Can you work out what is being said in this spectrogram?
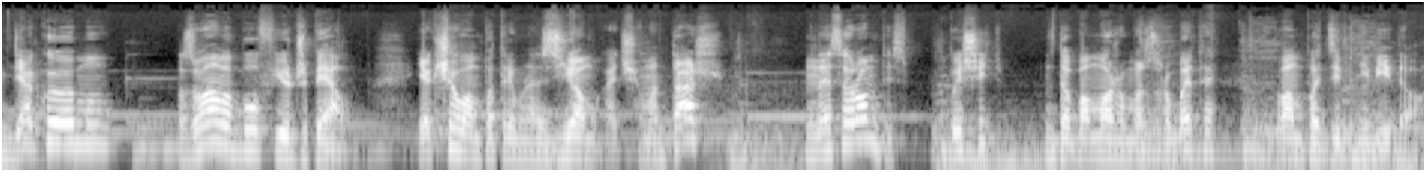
Дякуємо. З вами був UGPL. Якщо вам потрібна зйомка чи монтаж, не соромтесь, пишіть, допоможемо зробити вам подібні відео.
